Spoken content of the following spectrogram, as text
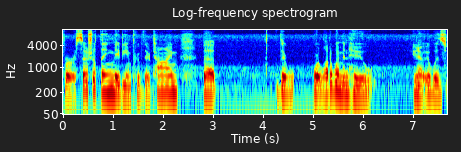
for a social thing, maybe improve their time, but there were a lot of women who, you know, it was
